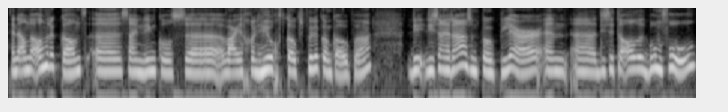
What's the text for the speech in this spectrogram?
En aan de andere kant eh, zijn winkels eh, waar je gewoon heel goedkoop spullen kan kopen. Die, die zijn razend populair en eh, die zitten altijd bomvol.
